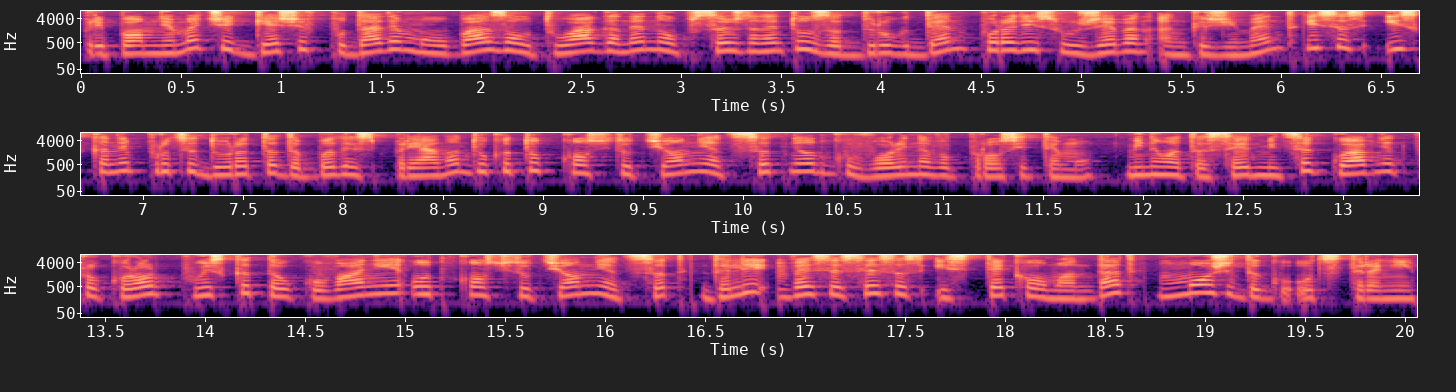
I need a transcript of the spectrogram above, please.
Припомняме, че Гешев подаде молба за отлагане на обсъждането за друг ден поради служебен ангажимент и с искане процедурата да бъде спряна, докато Конституционният съд не отговори на въпросите му. Миналата седмица главният прокурор поиска тълкование от Конституционният съд дали ВСС с изтекал мандат може да го отстрани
